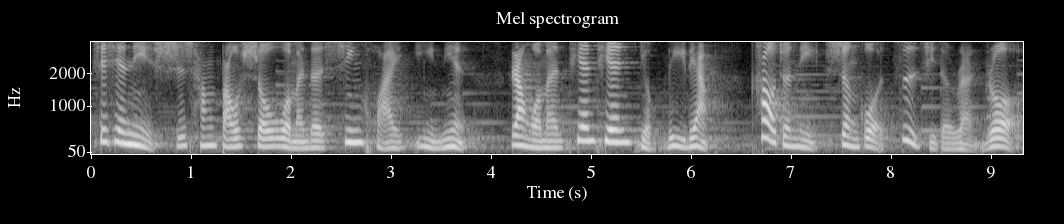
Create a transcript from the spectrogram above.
谢谢你时常保守我们的心怀意念，让我们天天有力量，靠着你胜过自己的软弱。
